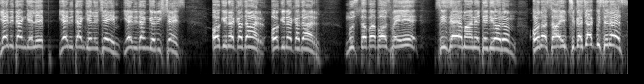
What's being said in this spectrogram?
yeniden gelip yeniden geleceğim. Yeniden görüşeceğiz. O güne kadar, o güne kadar Mustafa Bozbey'i size emanet ediyorum. Ona sahip çıkacak mısınız?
